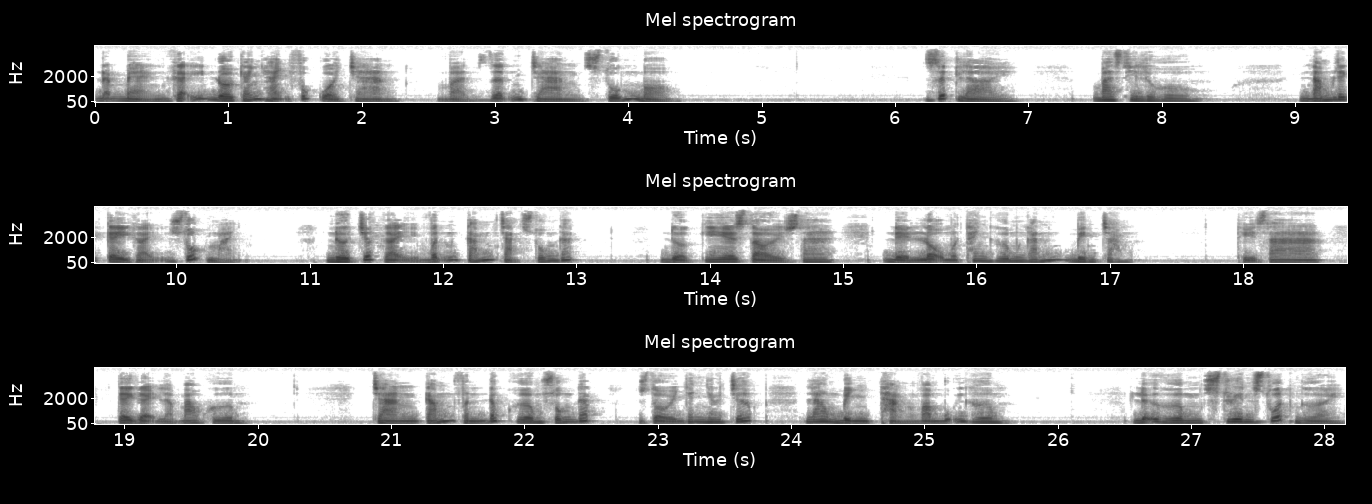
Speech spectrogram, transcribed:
đã bẻ gãy đôi cánh hạnh phúc của chàng và dẫn chàng xuống mồ. Dứt lời, Basilio nắm lấy cây gậy rút mạnh. Nửa chiếc gậy vẫn cắm chặt xuống đất. Nửa kia rời ra để lộ một thanh gươm ngắn bên trong. Thì ra cây gậy là bao gươm. Chàng cắm phần đốc gươm xuống đất rồi nhanh như chớp lao mình thẳng vào mũi gươm. Lưỡi gươm xuyên suốt người,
